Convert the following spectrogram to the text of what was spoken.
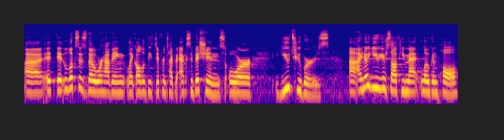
Uh, it, it looks as though we're having like all of these different type of exhibitions or YouTubers. Uh, I know you yourself. You met Logan Paul.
